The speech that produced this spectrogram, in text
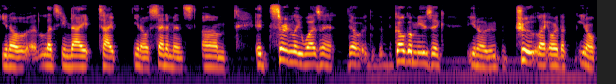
you know let's unite type you know sentiments. Um, it certainly wasn't the, the go-go music, you know, true like or the you know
